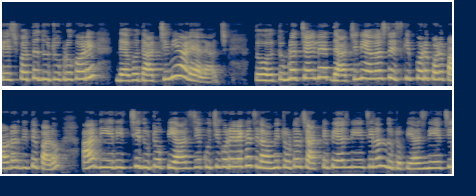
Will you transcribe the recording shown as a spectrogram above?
তেজপাতা দু টুকরো করে দেব দারচিনি আর এলাচ। তো তোমরা চাইলে দারচিনি, এলাচটা স্কিপ করে পরে পাউডার দিতে পারো। আর দিয়ে দিচ্ছি দুটো পেঁয়াজ, যে কুচি করে রেখেছিলাম, আমি টোটাল চারটে পেঁয়াজ নিয়েছিলাম, দুটো পেঁয়াজ নিয়েছি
